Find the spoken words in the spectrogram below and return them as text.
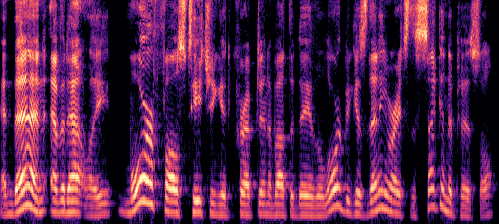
And then, evidently, more false teaching had crept in about the day of the Lord because then he writes the second epistle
